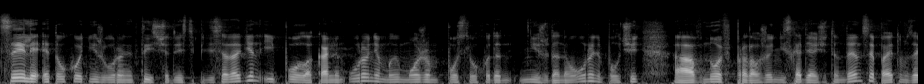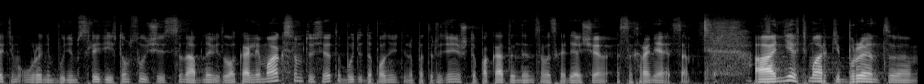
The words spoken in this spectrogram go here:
цели это уход ниже уровня 1251 и по локальным уровням мы можем после ухода ниже данного уровня получить а, вновь продолжение нисходящей тенденции, поэтому за этим уровнем будем следить. В том случае, если цена обновит локальный максимум, то есть это будет дополнительное подтверждение, что пока тенденция восходящая сохраняется. А нефть марки Brent а,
